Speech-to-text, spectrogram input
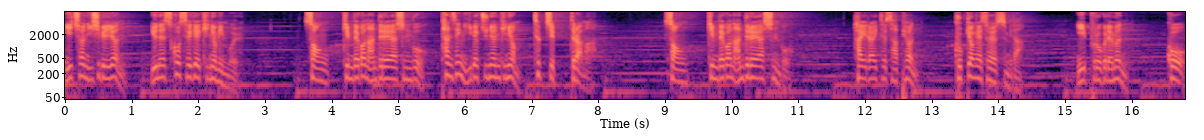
2021년 유네스코 세계 기념인물 성 김대건 안드레아 신부 탄생 200주년 기념 특집 드라마 성 김대건 안드레아 신부 하이라이트 4편 국경에서였습니다. 이 프로그램은 고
